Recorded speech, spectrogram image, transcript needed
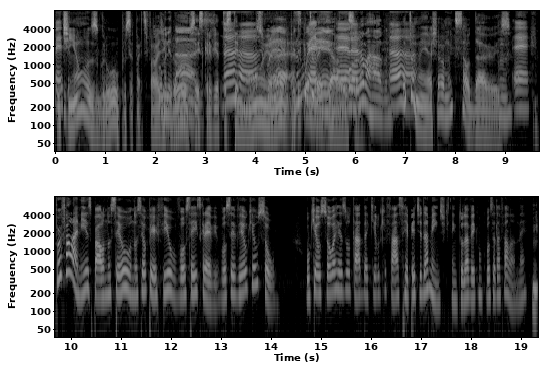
E tinham os grupos, você participava de grupos, você escrevia testemunho, né? Era muito legal era. isso. Pô, eu me amarrava. Eu também, eu achava muito saudável isso. É, por falar nisso, Paulo, no seu, no seu perfil, você escreve, você vê o que eu sou. O que eu sou é resultado daquilo que faz repetidamente, que tem tudo a ver com o que você está falando, né? Hum.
